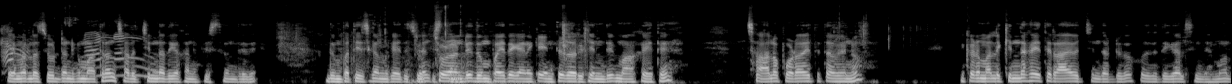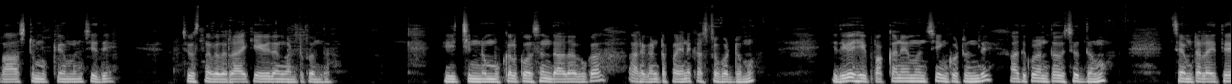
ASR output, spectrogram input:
కెమెరాలో చూడడానికి మాత్రం చాలా చిన్నదిగా కనిపిస్తుంది ఇది. దుంప తీసుకొని మీకు అయితే చూడండి చూడండి దుంప అయితే కనుక ఇంత దొరికింది మాకైతే. చాలా పొడవు అయితే తవ్వాను. ఇక్కడ మళ్ళీ కిందకైతే రాయి వచ్చింది అడ్డుగా కొద్దిగా దిగాల్సిందేమో. లాస్ట్ ముఖ్యం నుంచి ఇది. చూస్తున్నాం కదా రాయికి ఏ విధంగా అంటుకుందో. ఈ చిన్న ముక్కల కోసం దాదాపుగా అరగంట పైన కష్టపడ్డాము. ఇదిగా ఈ పక్కనే మంచి ఇంకోటి ఉంది. అది కూడా అంతా చూద్దాము చెమటలు అయితే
